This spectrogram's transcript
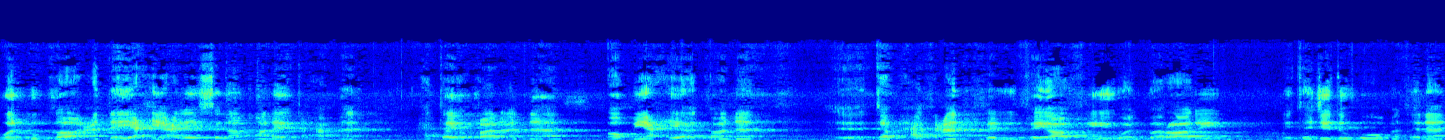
والبكاء عند يحيى عليه السلام ما لا يتحمل حتى يقال أن أم يحيى كانت آه، تبحث عنه في الفيافي والبراري لتجده مثلا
